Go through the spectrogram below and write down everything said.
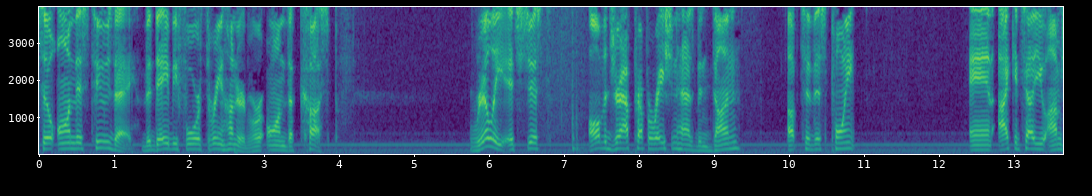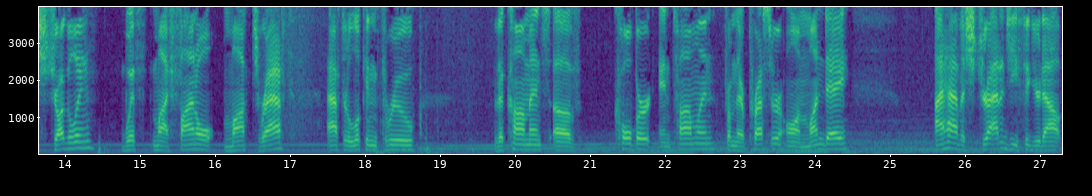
So, on this Tuesday, the day before 300, we're on the cusp. Really, it's just all the draft preparation has been done up to this point. And I can tell you, I'm struggling with my final mock draft after looking through the comments of Colbert and Tomlin from their presser on Monday. I have a strategy figured out,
